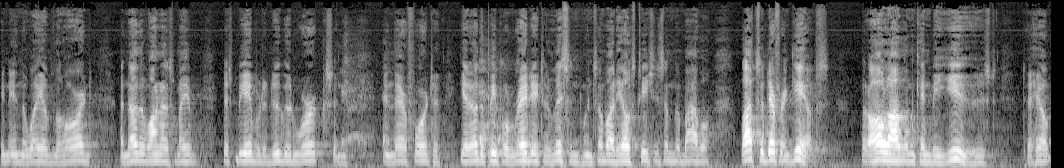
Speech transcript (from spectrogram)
in, in the way of the Lord. Another one of us may just be able to do good works and, and therefore to get other people ready to listen when somebody else teaches them the Bible. Lots of different gifts, but all of them can be used to help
